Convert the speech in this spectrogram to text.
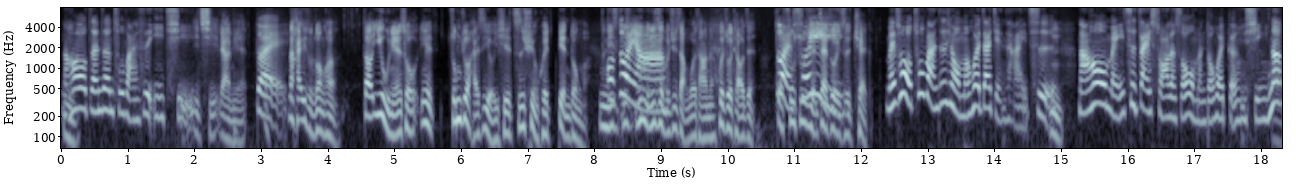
然后真正出版是一期，一期两年。对。那还有一种状况，到一五年的时候，因为终究还是有一些资讯会变动嘛。哦，对呀。你怎么去掌握它呢？会做调整。对，所以再做一次 check。没错，出版之前我们会再检查一次，嗯，然后每一次再刷的时候，我们都会更新。那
